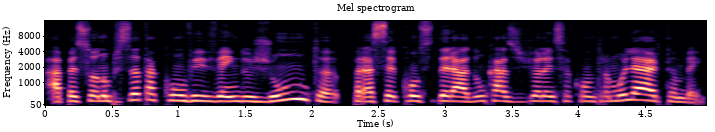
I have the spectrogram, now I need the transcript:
a pessoa não precisa estar tá convivendo junta para ser considerado um caso de violência contra a mulher também.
